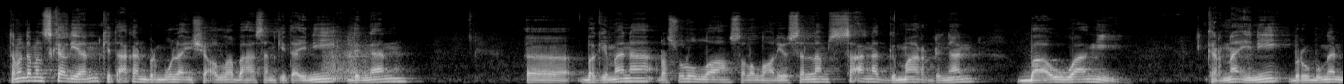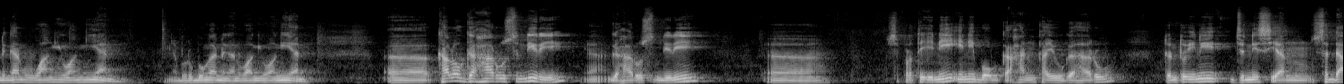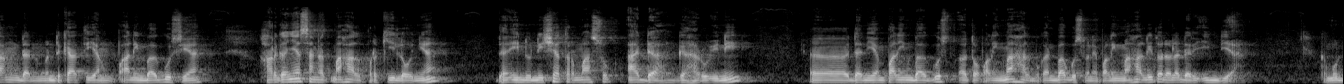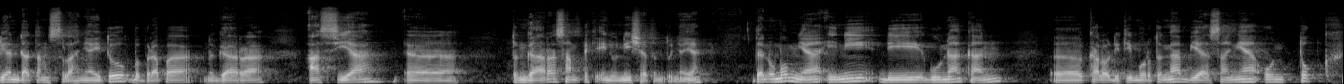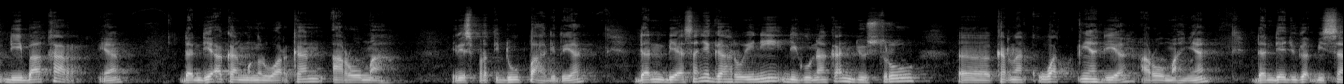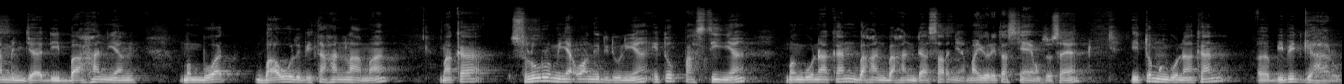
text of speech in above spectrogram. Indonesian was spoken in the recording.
Teman-teman sekalian, kita akan bermula insya Allah bahasan kita ini dengan uh, bagaimana Rasulullah SAW sangat gemar dengan bau wangi. Karena ini berhubungan dengan wangi-wangian. Ya, berhubungan dengan wangi-wangian. Uh, kalau gaharu sendiri, ya, gaharu sendiri uh, seperti ini, ini bongkahan kayu gaharu. Tentu ini jenis yang sedang dan mendekati yang paling bagus ya. Harganya sangat mahal per kilonya. Dan Indonesia termasuk ada gaharu ini. Uh, dan yang paling bagus atau paling mahal, bukan bagus sebenarnya, paling mahal itu adalah dari India. Kemudian datang setelahnya itu beberapa negara Asia uh, Tenggara sampai ke Indonesia tentunya ya. Dan umumnya ini digunakan e, kalau di Timur Tengah biasanya untuk dibakar ya. Dan dia akan mengeluarkan aroma. Jadi seperti dupa gitu ya. Dan biasanya gaharu ini digunakan justru e, karena kuatnya dia aromanya. Dan dia juga bisa menjadi bahan yang membuat bau lebih tahan lama. Maka seluruh minyak wangi di dunia itu pastinya menggunakan bahan-bahan dasarnya mayoritasnya ya maksud saya itu menggunakan e, bibit gaharu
